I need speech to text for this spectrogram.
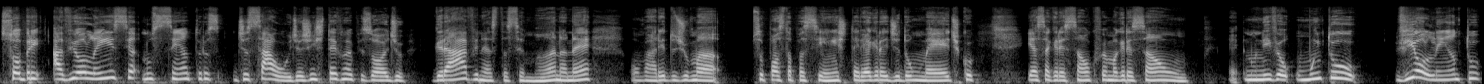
sobre a violência nos centros de saúde. A gente teve um episódio grave nesta semana, né? O marido de uma suposta paciente teria agredido um médico e essa agressão, que foi uma agressão é, num nível muito violento,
